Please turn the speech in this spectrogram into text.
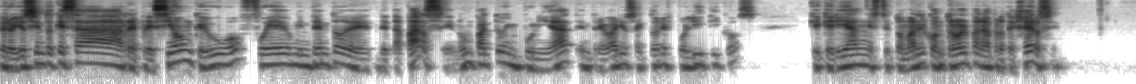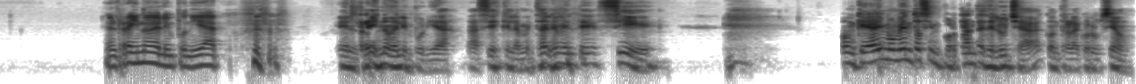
Pero yo siento que esa represión que hubo fue un intento de, taparse, ¿no? Un pacto de impunidad entre varios sectores políticos que querían este, tomar el control para protegerse. El reino de la impunidad. el reino de la impunidad. Así es que lamentablemente sigue. Aunque hay momentos importantes de lucha contra la corrupción.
